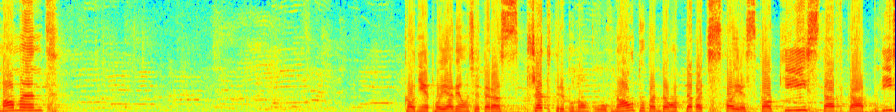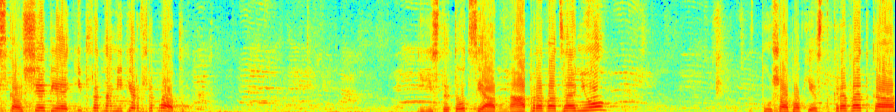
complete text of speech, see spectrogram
Moment. Konie pojawią się teraz przed trybuną główną. Tu będą oddawać swoje skoki. Stawka blisko siebie i przed nami pierwszy płot. Instytucja na prowadzeniu. Tuż obok jest krewetka.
